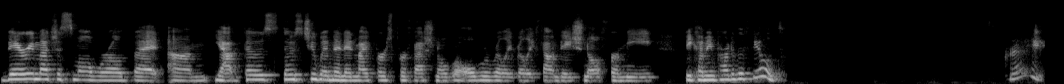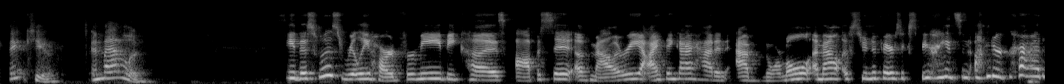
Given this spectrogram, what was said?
very much a small world, but um, yeah, those those two women in my first professional role were really really foundational for me becoming part of the field. Great, thank you. And Madeline. See, this was really hard for me because, opposite of Mallory, I think I had an abnormal amount of student affairs experience in undergrad.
